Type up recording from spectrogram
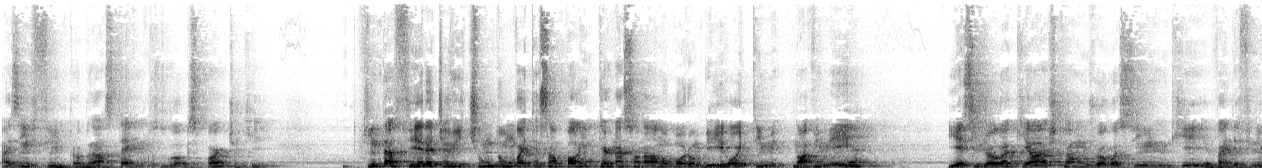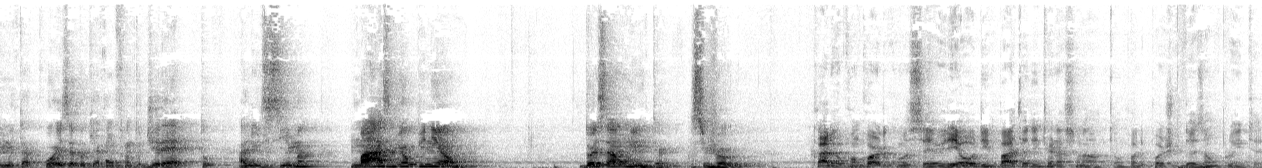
Mas enfim, problemas técnicos do Globo Esporte aqui. Quinta-feira, dia 21 do 1, vai ter São Paulo Internacional no Morumbi, 8 e 9 e meia. E esse jogo aqui eu acho que é um jogo assim que vai definir muita coisa, porque é confronto direto ali em cima. Mas, minha opinião, 2 a 1 Inter, esse jogo. Cara, eu concordo com você. Eu iria ou de empate ou de internacional. Então pode pôr acho que 2x1 um pro Inter.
